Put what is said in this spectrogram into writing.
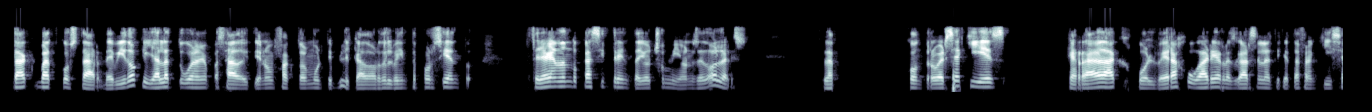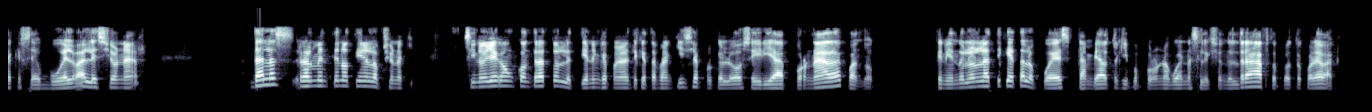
Dak va a costar, debido a que ya la tuvo el año pasado y tiene un factor multiplicador del 20%, estaría ganando casi 38 millones de dólares. La controversia aquí es ¿Querrá Dak volver a jugar y arriesgarse en la etiqueta franquicia que se vuelva a lesionar? Dallas realmente no tiene la opción aquí. Si no llega a un contrato, le tienen que poner la etiqueta franquicia porque luego se iría por nada. Cuando teniéndolo en la etiqueta, lo puedes cambiar a otro equipo por una buena selección del draft o por otro quarterback.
